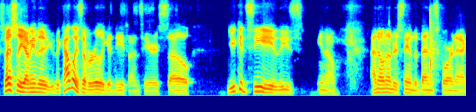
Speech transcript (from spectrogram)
Especially, I mean, the, the Cowboys have a really good defense here. So you could see these, you know, I don't understand the Ben Skowronek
